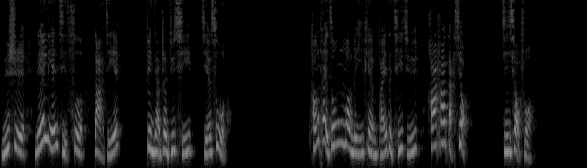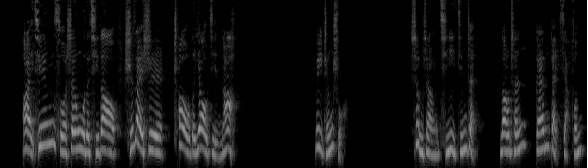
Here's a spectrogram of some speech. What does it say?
于是连连几次打劫，便将这局棋结束了。唐太宗望着一片白的棋局，哈哈大笑，讥诮说：“爱卿所深悟的棋道，实在是臭的要紧呐。”魏征说。圣上棋艺精湛，老臣甘拜下风。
